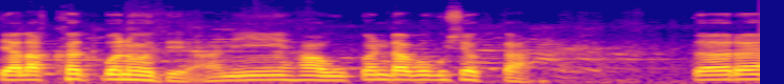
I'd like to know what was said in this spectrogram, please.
त्याला खत पण होते. आणि हा उकंडा बघू शकता. तर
